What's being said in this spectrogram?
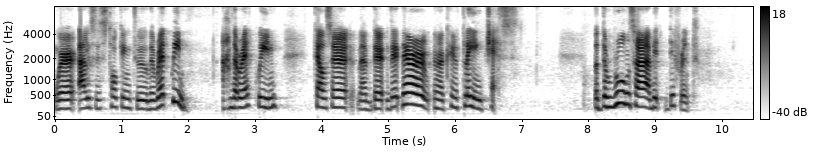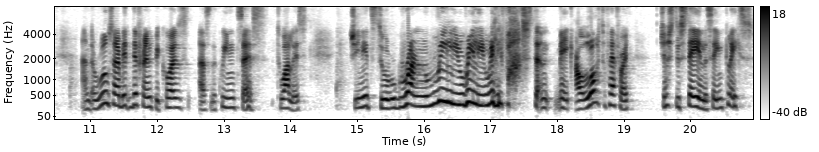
where Alice is talking to the Red Queen. And the Red Queen tells her that they're, they're uh, kind of playing chess. But the rules are a bit different. And the rules are a bit different because, as the Queen says to Alice, she needs to run really, really, really fast and make a lot of effort just to stay in the same place.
